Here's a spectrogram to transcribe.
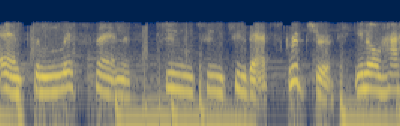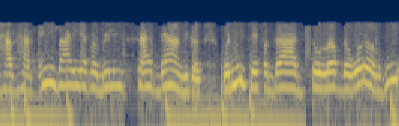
and to listen to to to that scripture. You know, have have anybody ever really sat down? Because when we say for God so loved the world, who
